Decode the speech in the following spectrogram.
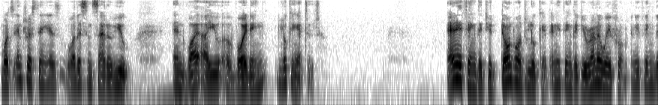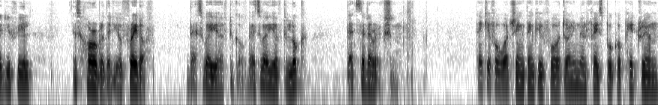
What's interesting is what is inside of you and why are you avoiding looking at it? Anything that you don't want to look at, anything that you run away from, anything that you feel is horrible, that you're afraid of, that's where you have to go. That's where you have to look. That's the direction. Thank you for watching. Thank you for joining me on Facebook or Patreon.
